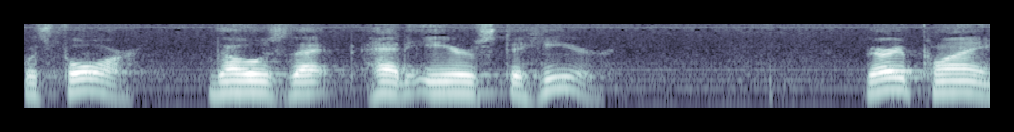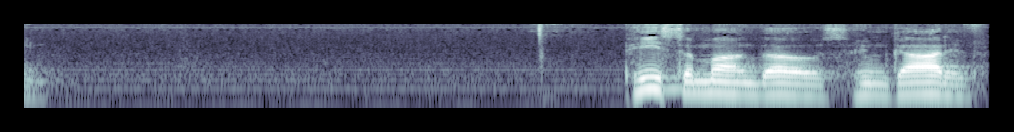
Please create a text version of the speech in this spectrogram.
was for, those that had ears to hear. Very plain. Peace among those whom God is,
